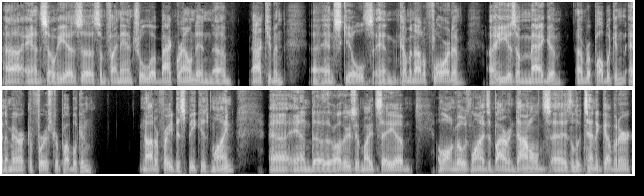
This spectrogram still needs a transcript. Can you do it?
uh, and so he has uh, some financial uh, background and uh, acumen and skills. And coming out of Florida, he is a MAGA a Republican, an America First Republican, not afraid to speak his mind. and there are others that might say um, along those lines. Of byron Donalds as a lieutenant governor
